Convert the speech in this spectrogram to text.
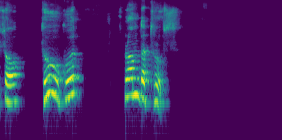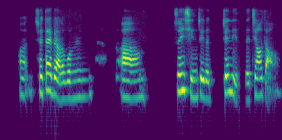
So do good from the truth. 啊，这代表了我们啊遵行这个真理的教导，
